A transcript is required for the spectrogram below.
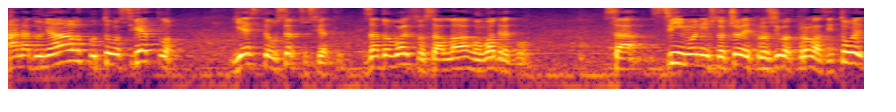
A na dunjalku to svjetlo jeste u srcu svjetlo. Zadovoljstvo sa Allahom, odredbom sa svim onim što čovjek kroz život prolazi. To je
